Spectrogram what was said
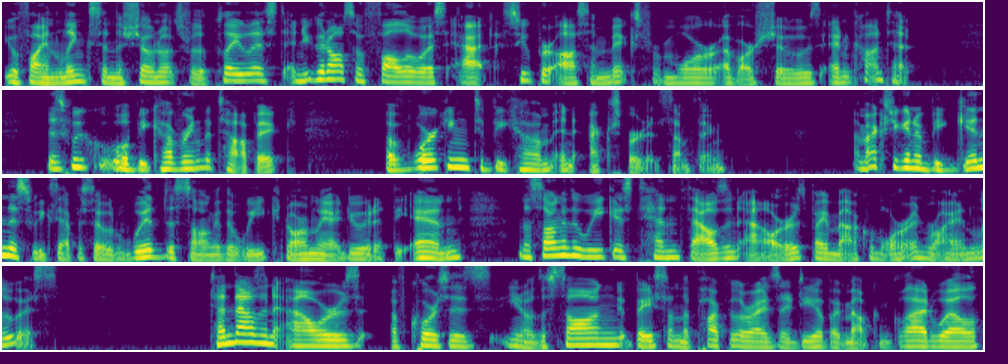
You'll find links in the show notes for the playlist, and you can also follow us at Super Awesome Mix for more of our shows and content. This week we'll be covering the topic of working to become an expert at something. I'm actually going to begin this week's episode with the song of the week. Normally I do it at the end. And the song of the week is 10,000 Hours by Macklemore and Ryan Lewis. 10,000 Hours, of course, is, you know, the song based on the popularized idea by Malcolm Gladwell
